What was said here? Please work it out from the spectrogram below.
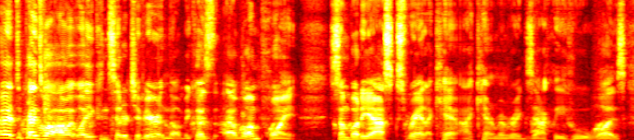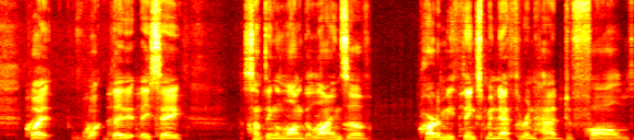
Eh, It depends on how what you consider Ta'veren though, because at one point somebody asks Rand, I can't I can't remember exactly who it was, but what they they say something along the lines of, "Part of me thinks Manetheren had to fall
